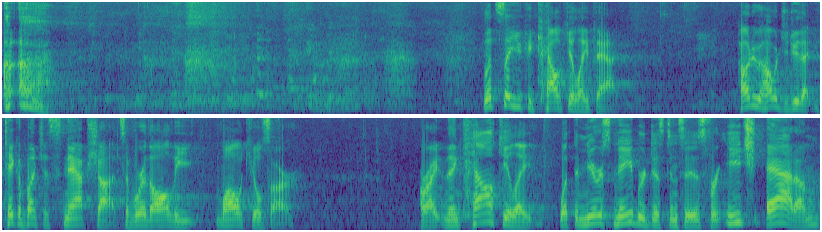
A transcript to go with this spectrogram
Let's say you could calculate that. How, do, how would you do that? You take a bunch of snapshots of where the, all the molecules are. All right, and then calculate what the nearest neighbor distance is for each atom.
